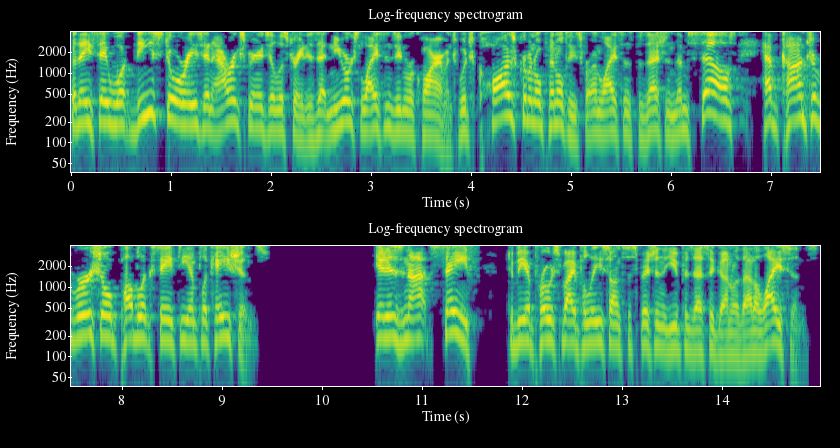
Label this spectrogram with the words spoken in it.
But they say what these stories and our experience illustrate is that New York's licensing requirements, which cause criminal penalties for unlicensed possession, themselves have controversial public safety implications. It is not safe to be approached by police on suspicion that you possess a gun without a license.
